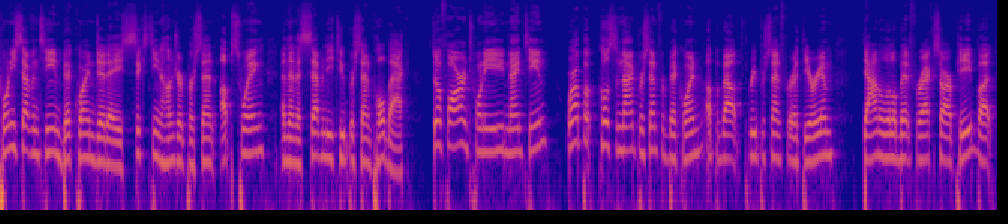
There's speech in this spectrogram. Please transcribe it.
2017, Bitcoin did a 1600% upswing and then a 72% pullback. So far in 2019, we're up uh, close to 9% for Bitcoin, up about 3% for Ethereum, down a little bit for XRP, but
